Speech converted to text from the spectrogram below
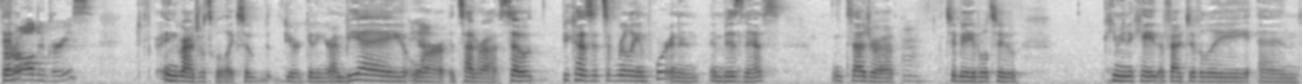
they For all degrees? in graduate school, like so you're getting your MBA or Yeah. et cetera. So because it's really important in, in business, et cetera, Mm. to be able to communicate effectively and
